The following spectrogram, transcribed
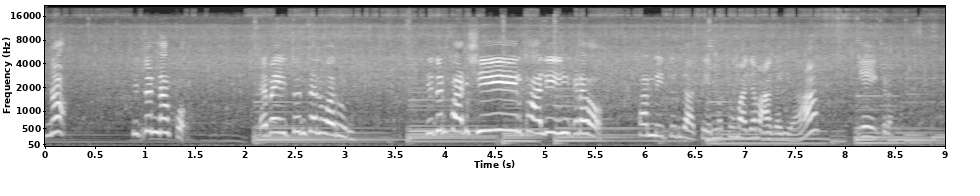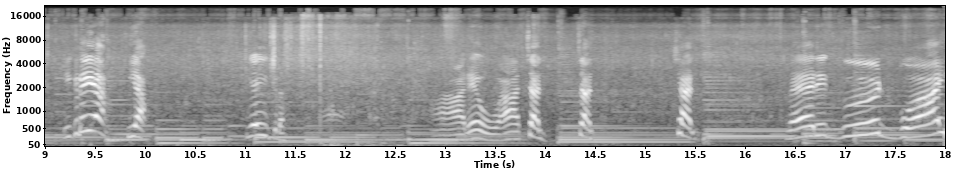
no तिथून नको. ए बाई इथून चल वरून. तिथून पडशील खाली इकडं हो. थांब मी इथून जाते. मग तू माझ्या मागे या हा. ये इकडं. इकडे या या. ये इकडं. अरे वा चल चल. छान व्हेरी गुड बॉय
